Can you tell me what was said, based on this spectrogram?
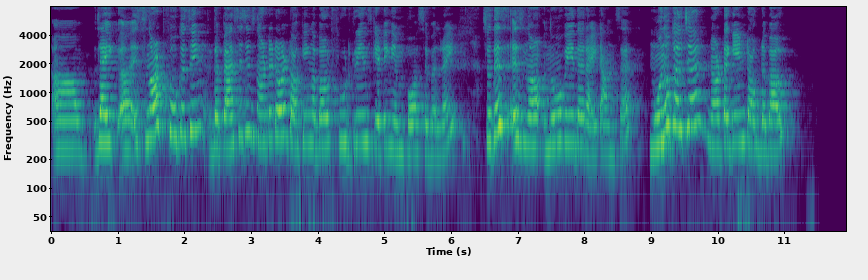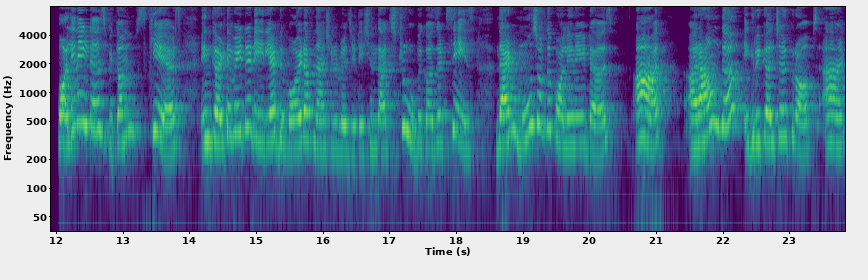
uh, like uh, it's not focusing the passage is not at all talking about food grains getting impossible right? So this is not no way the right answer. Monoculture not again talked about. Pollinators become scarce in cultivated area devoid of natural vegetation. That's true because it says that most of the pollinators are around the agriculture crops and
